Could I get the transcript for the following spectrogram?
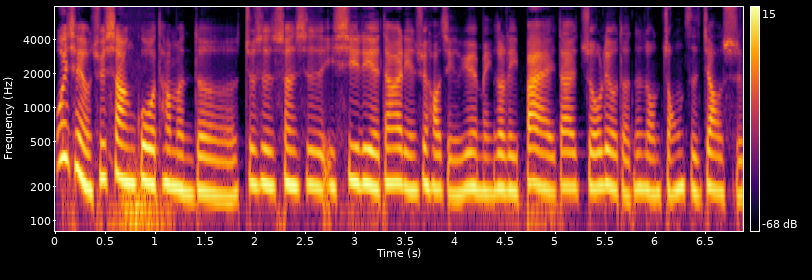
我以前有去上过他们的，就是算是一系列，大概连续好几个月，每个礼拜大概周六的那种种子教师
